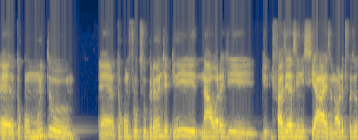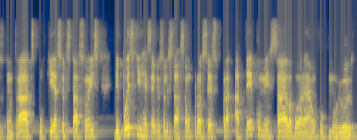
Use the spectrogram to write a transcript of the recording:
é, estou com muito é, eu tô com um fluxo grande aqui na hora de, de, de, fazer as iniciais, na hora de fazer os contratos, porque as solicitações, depois que recebe a solicitação, o processo para até começar a elaborar é um pouco moroso.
